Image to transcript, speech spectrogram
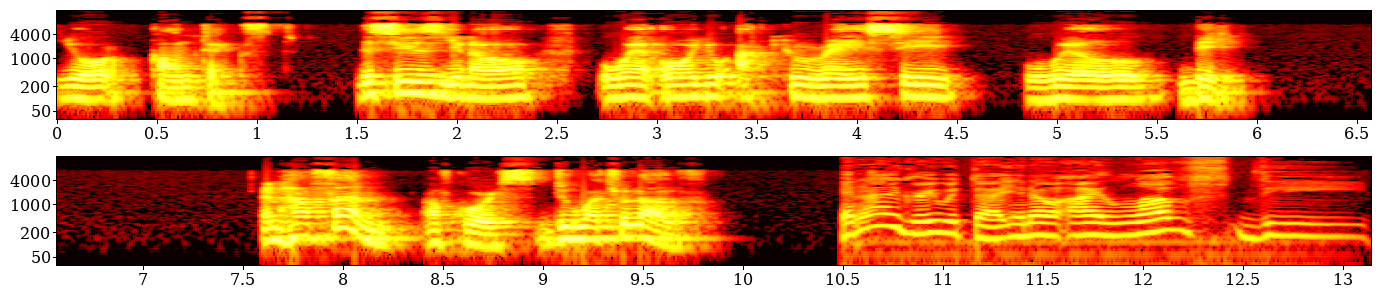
your context. This is, you know, where all your accuracy will be. And have fun, of course. Do what you love. And I agree with that. You know, I love the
